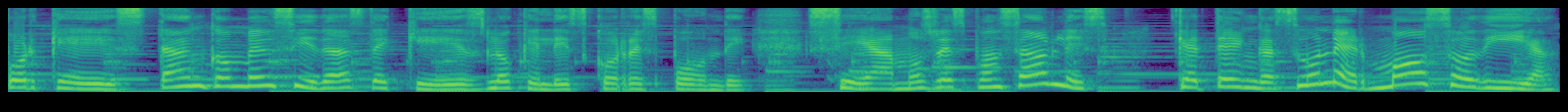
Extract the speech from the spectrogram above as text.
porque están convencidas de que es lo que les corresponde. Seamos responsables. Que tengas un hermoso día.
